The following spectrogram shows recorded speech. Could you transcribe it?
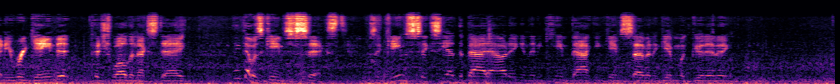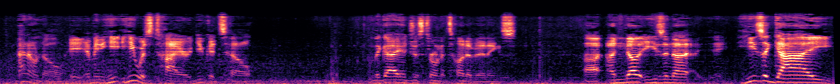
and he regained it. Pitched well the next day. I think that was Game Six. It was it Game Six he had the bad outing, and then he came back in Game Seven and gave him a good inning. I don't know. I mean, he, he was tired. You could tell. The guy had just thrown a ton of innings. Uh, another he's a he's a guy.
